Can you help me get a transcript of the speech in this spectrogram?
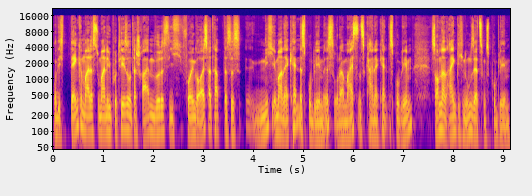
Und ich denke mal, dass du meine Hypothese unterschreiben würdest, die ich vorhin geäußert habe, dass es nicht immer ein Erkenntnisproblem ist oder meistens kein Erkenntnisproblem, sondern eigentlich ein Umsetzungsproblem.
